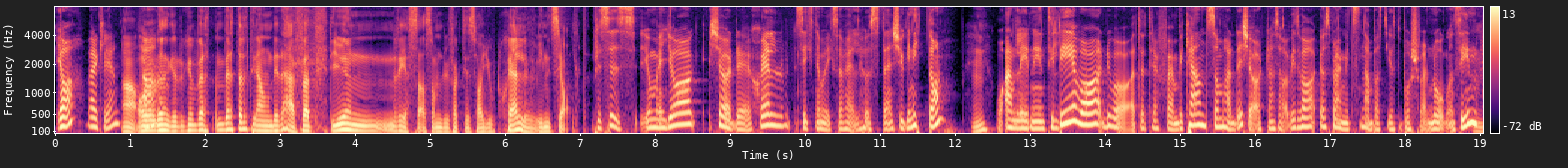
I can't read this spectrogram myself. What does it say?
Ja, verkligen. Ja, och Ja. den- Du kan berätta, berätta lite grann om det där, för att det är ju en resa som du faktiskt har gjort själv initialt. Precis. Jo, men jag körde själv 16 Weeks of Hell hösten 2019. Mm. Och anledningen till det var, det var att jag träffade en bekant som hade kört. Han sa, vet du vad, jag sprang mitt snabbaste Göteborgsvarv någonsin. Mm.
